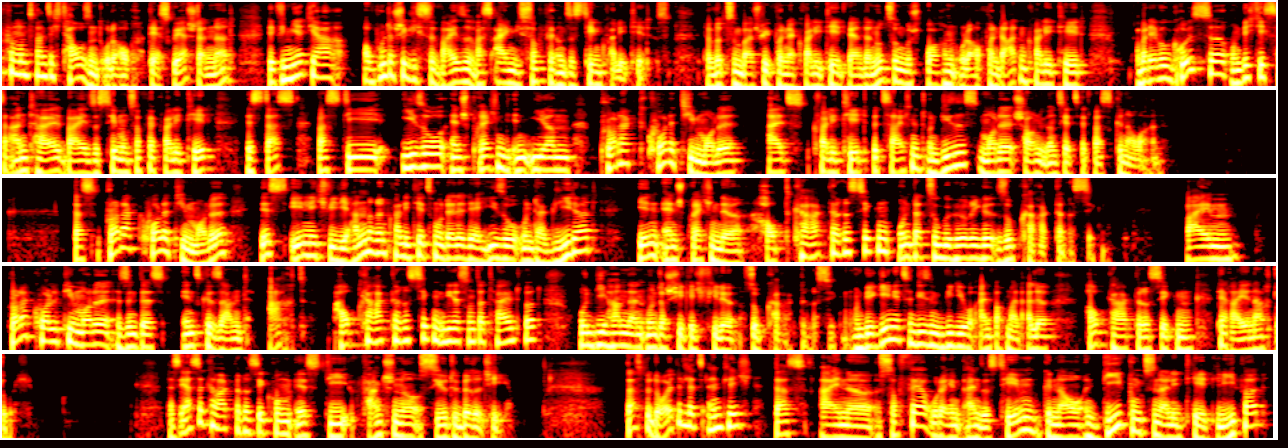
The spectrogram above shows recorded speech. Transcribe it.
ISO 25000 oder auch der Square Standard definiert ja auf unterschiedlichste Weise, was eigentlich Software- und Systemqualität ist. Da wird zum Beispiel von der Qualität während der Nutzung gesprochen oder auch von Datenqualität. Aber der wohl größte und wichtigste Anteil bei System- und Softwarequalität ist das, was die ISO entsprechend in ihrem Product Quality Model als Qualität bezeichnet und dieses Model schauen wir uns jetzt etwas genauer an. Das Product Quality Model ist ähnlich wie die anderen Qualitätsmodelle der ISO untergliedert in entsprechende Hauptcharakteristiken und dazugehörige Subcharakteristiken. Beim Product Quality Model sind es insgesamt acht Hauptcharakteristiken, in die das unterteilt wird und die haben dann unterschiedlich viele Subcharakteristiken. Und wir gehen jetzt in diesem Video einfach mal alle Hauptcharakteristiken der Reihe nach durch. Das erste Charakteristikum ist die Functional Suitability. Das bedeutet letztendlich, dass eine Software oder eben ein System genau die Funktionalität liefert,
